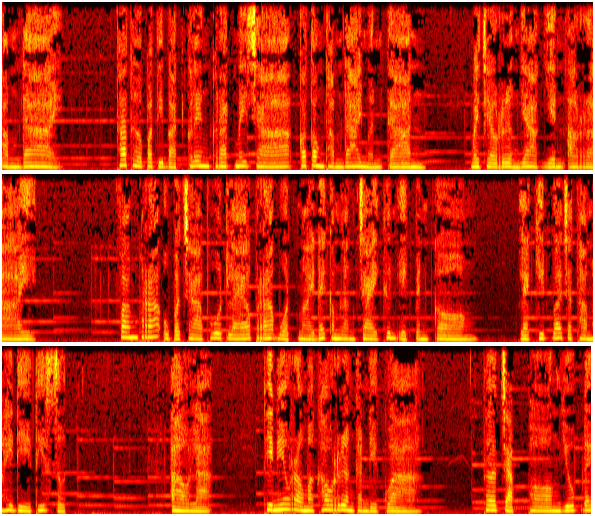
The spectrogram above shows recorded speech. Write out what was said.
ทำได้ ถ้าเธอปฏิบัติเคร่งครัดไม่ช้าก็ต้องทำได้เหมือนกัน ไม่ใช่เรื่องยากเย็นอะไร ฟังพระอุปชาพูดแล้วพระบวชใหม่ได้กำลังใจขึ้นอีกเป็นกอง และคิดว่าจะทำให้ดีที่สุด เอาละทีนี้เรามาเข้าเรื่องกันดีกว่า เธอจับพองยุบได้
